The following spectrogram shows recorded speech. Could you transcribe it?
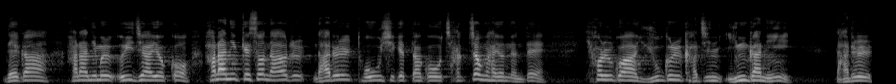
내가 하나님을 의지하였고 하나님께서 나를 나를 도우시겠다고 작정하였는데 혈과 육을 가진 인간이 나를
